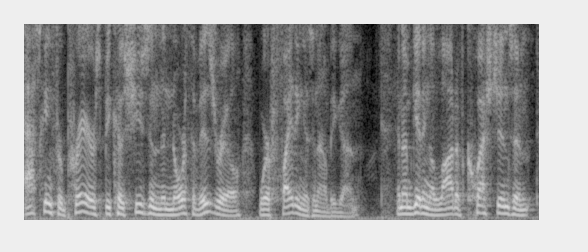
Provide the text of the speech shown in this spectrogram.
asking for prayers because she's in the north of Israel where fighting has now begun. And I'm getting a lot of questions, and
